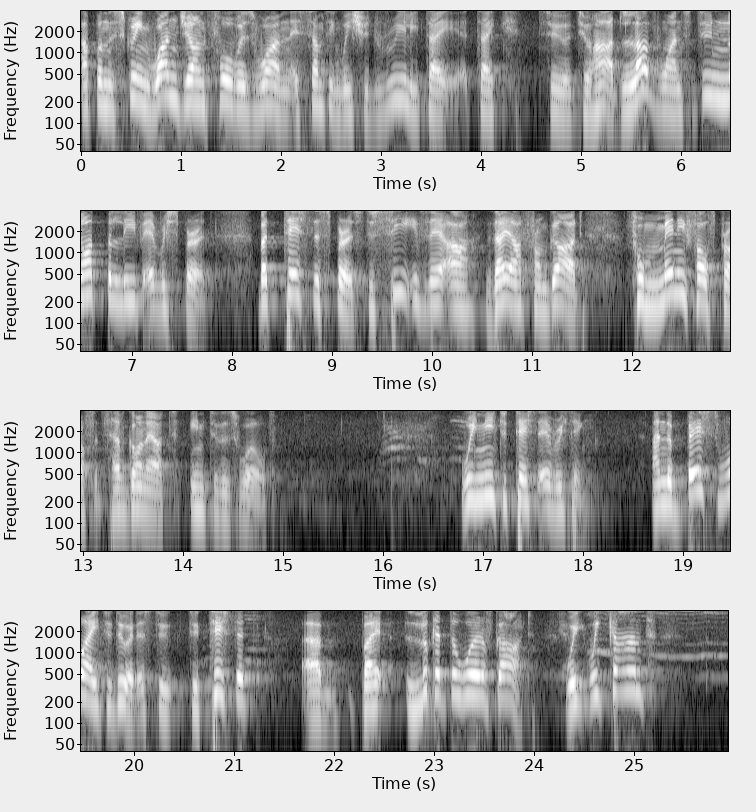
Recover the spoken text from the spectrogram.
up on the screen, 1 John 4, verse 1, is something we should really take, take to, to heart. Loved ones, do not believe every spirit, but test the spirits to see if they are, they are from God. For many false prophets have gone out into this world. We need to test everything. And the best way to do it is to, to test it um, by look at the Word of God. We, we can't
